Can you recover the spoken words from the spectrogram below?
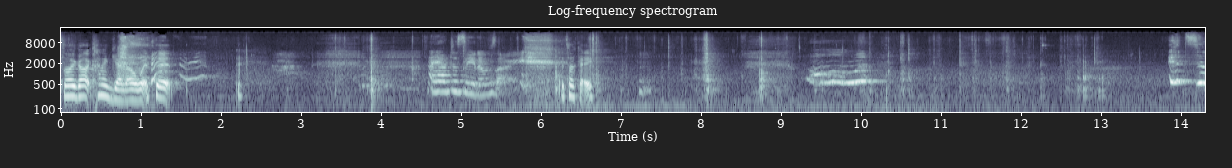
so I got kind of ghetto with it. I have to see it. I'm sorry. It's okay. Oh, it's so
